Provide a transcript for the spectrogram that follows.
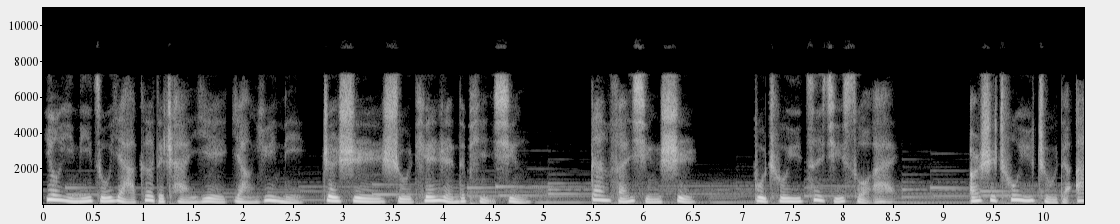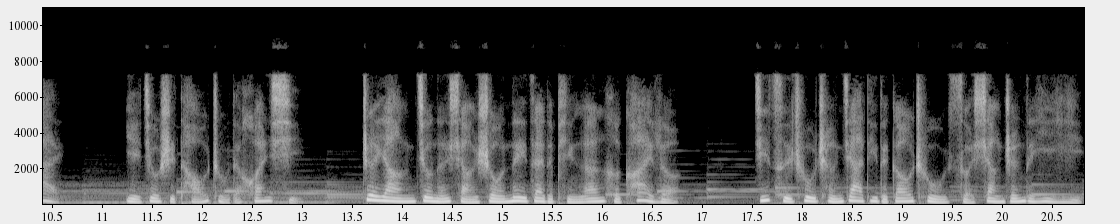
又以你祖雅各的产业养育你。这是属天人的品性。但凡行事，不出于自己所爱，而是出于主的爱，也就是讨主的欢喜，这样就能享受内在的平安和快乐。及此处成价地的高处所象征的意义，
